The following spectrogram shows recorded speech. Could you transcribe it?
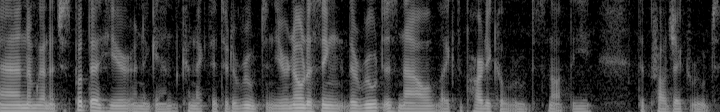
And I'm going to just put that here and again connect it to the root. And you're noticing the root is now like the particle root. It's not the, the project root.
